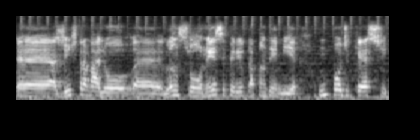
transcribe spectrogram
É, a gente trabalhou, é, lançou nesse período da pandemia um podcast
